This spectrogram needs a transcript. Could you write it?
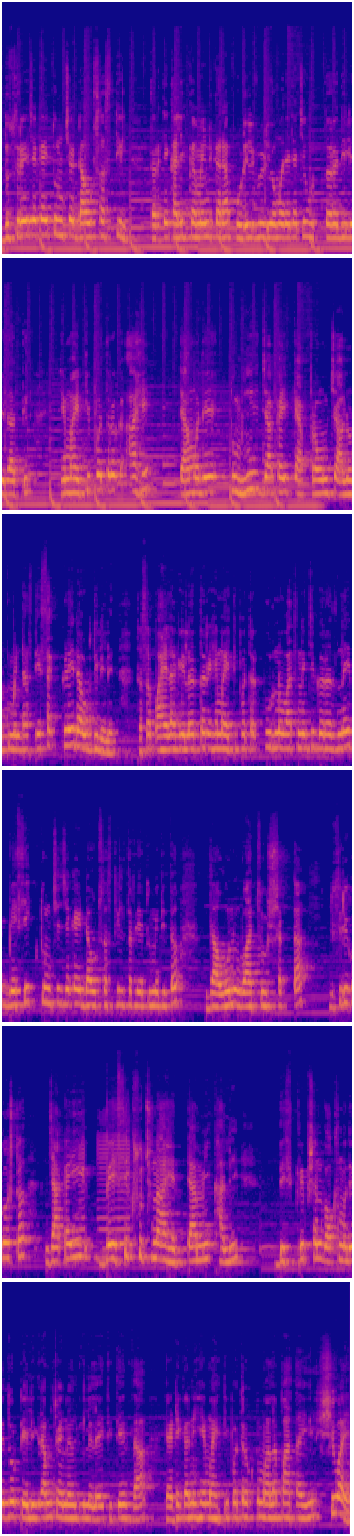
दुसरे जे काही तुमचे डाऊट्स असतील तर ते खाली कमेंट करा. पुढील व्हिडिओमध्ये त्याची उत्तरं दिली जातील. हे माहितीपत्रक आहे. त्यामध्ये तुम्ही ज्या काही कॅप राऊंडचे अलॉटमेंट असते सगळे डाऊट दिलेले आहेत. तसं पाहायला गेलं तर हे माहितीपत्रक पूर्ण वाचण्याची गरज नाही. बेसिक तुमचे जे काही डाऊट्स असतील तर ते तुम्ही तिथं जाऊन वाचू शकता. दुसरी गोष्ट ज्या काही बेसिक सूचना आहेत त्या मी खाली डिस्क्रिप्शन बॉक्समध्ये जो टेलिग्राम चॅनल दिलेला आहे तिथे जा. त्या ठिकाणी हे माहितीपत्रक तुम्हाला पाहता येईल. शिवाय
